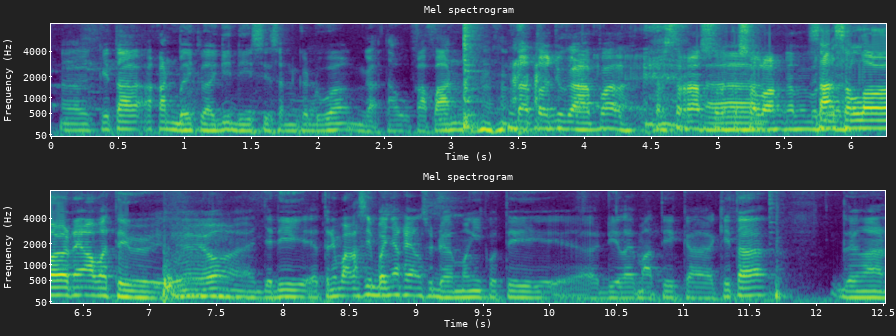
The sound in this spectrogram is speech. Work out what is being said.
eh, kita akan balik lagi di season kedua nggak tahu kapan nggak tahu juga apa lah terserah keseluan kami Sa berdua selone apa dewe. Yo, Jadi terima kasih banyak yang sudah mengikuti eh, dilematika kita dengan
